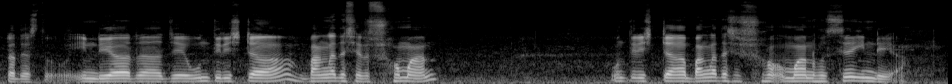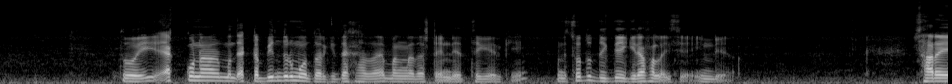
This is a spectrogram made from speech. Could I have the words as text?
একটা দেশ তো, ইন্ডিয়ার যে উনত্রিশটা বাংলাদেশের সমান, উনত্রিশটা বাংলাদেশের সমান হচ্ছে ইন্ডিয়া। তো এই এক কোণার মধ্যে একটা বিন্দুর মতো আর কি দেখা যায় বাংলাদেশটা ইন্ডিয়ার থেকে আর কি। মানে চতুর্দিক দিয়ে ঘিরা ফেলাইছে ইন্ডিয়া। সাড়ে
